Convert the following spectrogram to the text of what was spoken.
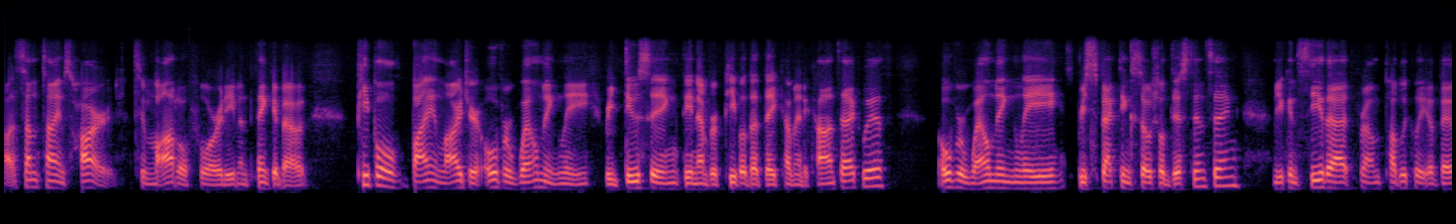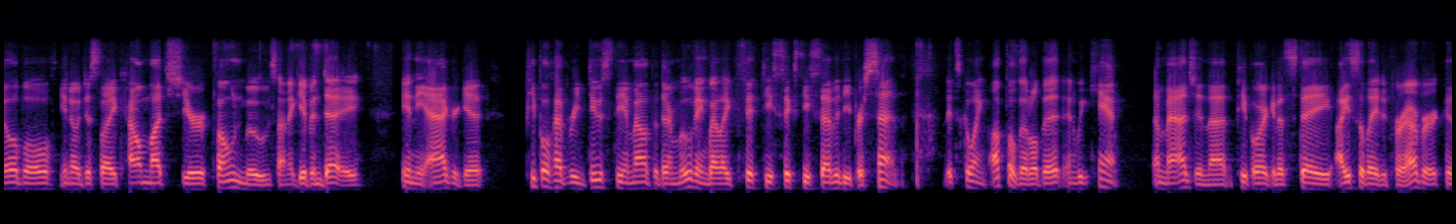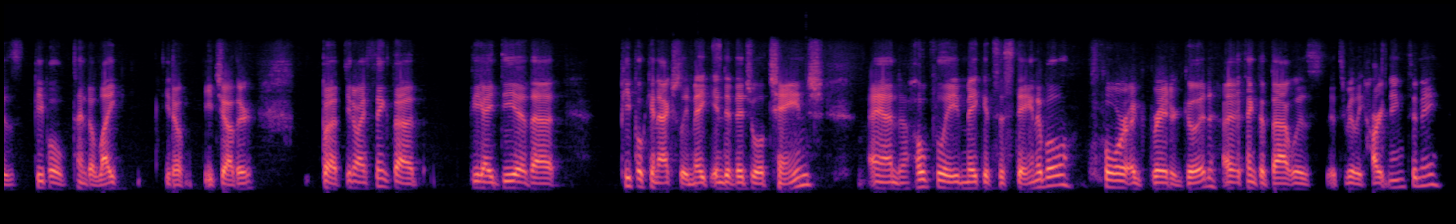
uh, sometimes hard to model for and even think about. People, by and large, are overwhelmingly reducing the number of people that they come into contact with, overwhelmingly respecting social distancing. You can see that from publicly available, you know, just like how much your phone moves on a given day in the aggregate. People have reduced the amount that they're moving by like 50, 60, 70%. It's going up a little bit, and we can't imagine that people are going to stay isolated forever because people tend to like, you know, each other. But, you know, I think that the idea that people can actually make individual change and hopefully make it sustainable for a greater good. I think that that was it's really heartening to me.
